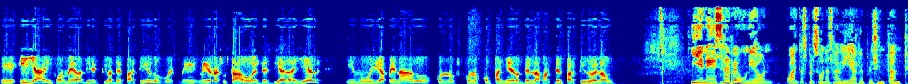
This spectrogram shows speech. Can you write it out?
Eh, y ya informé a las directivas del partido, pues mi, resultado desde el día de ayer y muy apenado con los, con los compañeros de la, del partido de la U. Y en esa reunión, ¿cuántas personas había, representante?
